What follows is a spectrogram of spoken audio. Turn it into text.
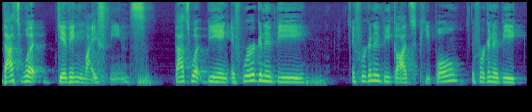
that's what giving life means. That's what being if we're going to be if we're going to be God's people, if we're going to be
